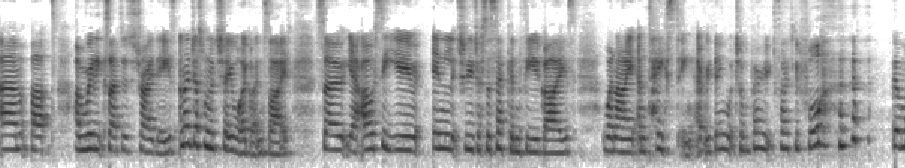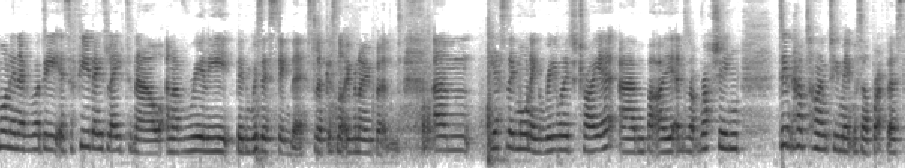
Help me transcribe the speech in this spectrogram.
um, but I'm really excited to try these and I just wanted to show you what I got inside so yeah I will see you in literally just a second for you guys when I am tasting everything which I'm very excited for Good morning everybody, it's a few days later now and I've really been resisting this. Look, it's not even opened. Um, yesterday morning I really wanted to try it um, but I ended up rushing didn't have time to make myself breakfast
